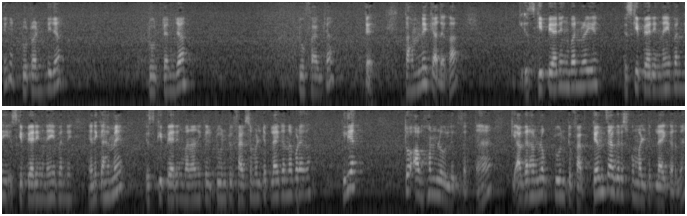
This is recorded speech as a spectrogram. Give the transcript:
ठीक है? टू ट्वेंटी जा टू टेन जा टू फाइव जा टेन तो हमने क्या देखा कि इसकी पेयरिंग बन रही है। इसकी पेयरिंग नहीं बन रही इसकी पेयरिंग नहीं बन रही यानी कि हमें इसकी पेयरिंग बनाने के लिए टू इंटू फाइव से मल्टीप्लाई करना पड़ेगा। क्लियर तो अब हम लोग लिख सकते हैं कि अगर हम लोग टू इंटू फाइव टेन से अगर इसको मल्टीप्लाई कर दें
